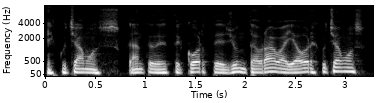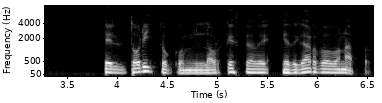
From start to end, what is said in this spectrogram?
Escuchamos antes de este corte Junta Brava y ahora escuchamos El Torito con la orquesta de Edgardo Donato.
